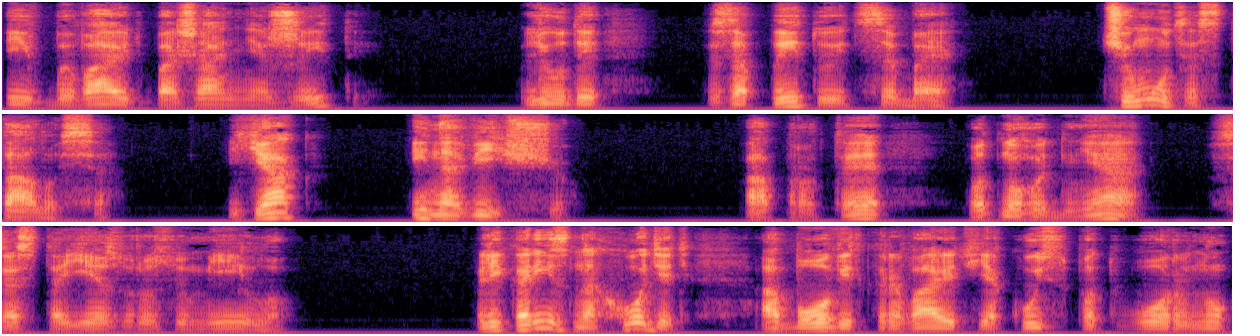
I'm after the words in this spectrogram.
і вбивають бажання жити. Люди запитують себе, чому це сталося, як і навіщо. А проте одного дня все стає зрозуміло. Лікарі знаходять або відкривають якусь спотворену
